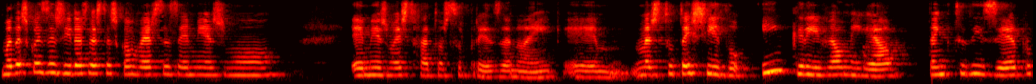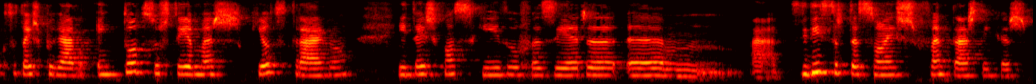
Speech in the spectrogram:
Uma das coisas giras destas conversas é mesmo é mesmo este fator surpresa, não é? é? Mas tu tens sido incrível, Miguel, tenho que te dizer, porque tu tens pegado em todos os temas que eu te trago e tens conseguido fazer um, ah, dissertações fantásticas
